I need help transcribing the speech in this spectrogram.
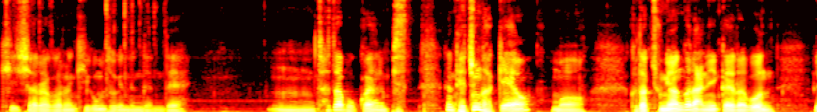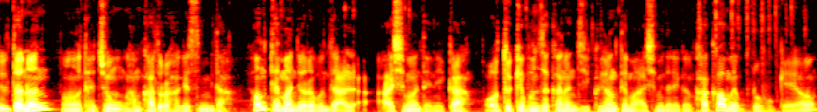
키샤라고 하는 기금속 있는 데인데 음, 찾아볼까요? 비슷, 그냥 대충 갈게요. 뭐 그닥 중요한 건 아니니까 여러분 일단은 어, 대충 한번 가도록 하겠습니다. 형태만 여러분들 알, 아시면 되니까 어떻게 분석하는지 그 형태만 아시면 되니까 카카오맵으로 볼게요.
